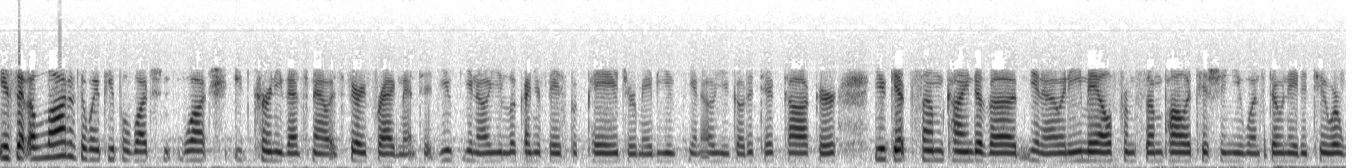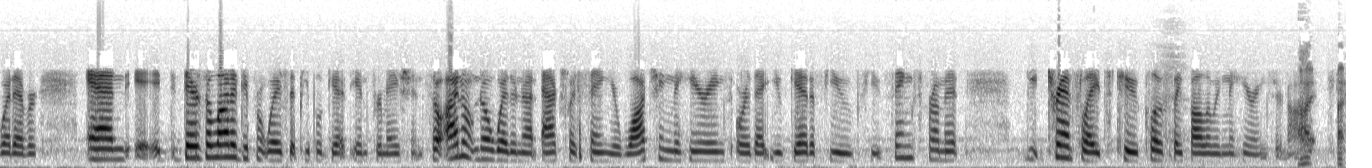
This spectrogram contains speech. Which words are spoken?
is that a lot of the way people watch watch current events now is very fragmented. You you know you look on your Facebook page, or maybe you you know you go to TikTok, or you get some kind of a you know an email from some politician you once donated to, or whatever. And it, there's a lot of different ways that people get information. So I don't know whether or not actually saying you're watching the hearings or that you get a few few things from it translates to closely following the hearings or not. I, I,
